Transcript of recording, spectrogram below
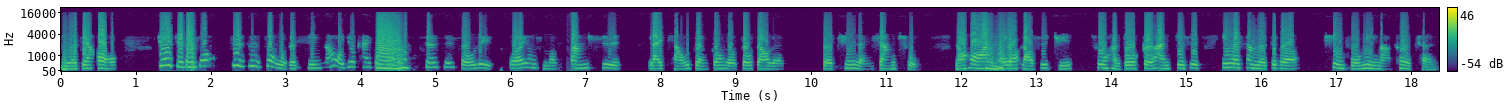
怎么这样哦？就会觉得说字字中我的心，然后我就开始深思熟虑，我要用什么方式来调整跟我周遭的的亲人相处。然后啊，还有老师举。出很多个案，就是因为上了这个幸福密码课程，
